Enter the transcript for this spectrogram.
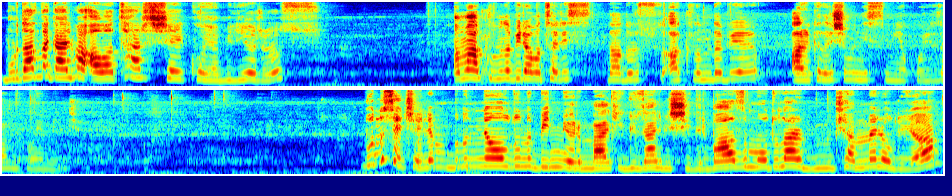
Buradan da galiba avatar şey koyabiliyoruz. Ama aklımda bir avatar daha doğrusu aklımda bir arkadaşımın ismi yok o yüzden koyamayacağım. Bunu seçelim. Bunun ne olduğunu bilmiyorum. Belki güzel bir şeydir. Bazı modlar mükemmel oluyor.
